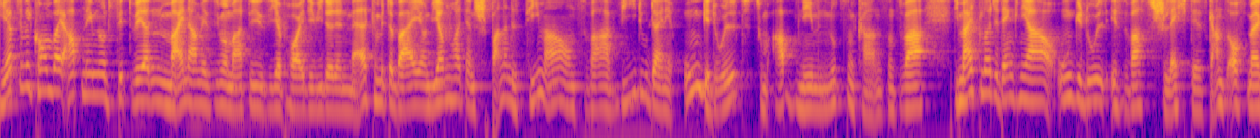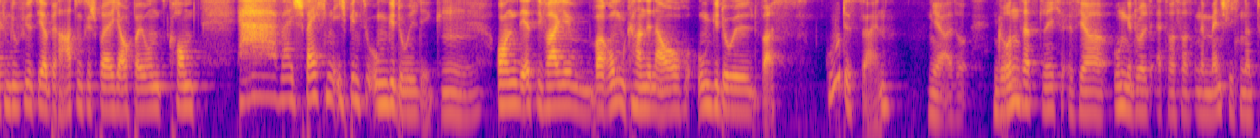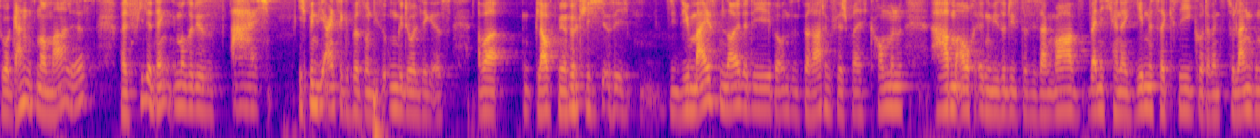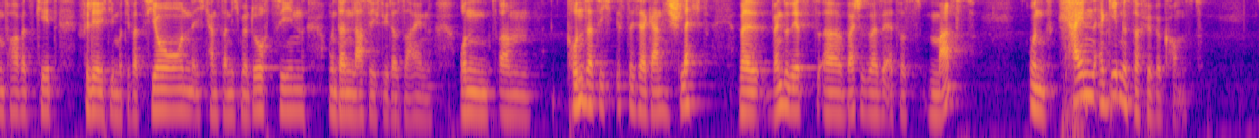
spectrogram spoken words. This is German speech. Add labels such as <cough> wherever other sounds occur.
Herzlich willkommen bei Abnehmen und Fit werden. Mein Name ist Simon Mattis. Ich habe heute wieder den Malcolm mit dabei und wir haben heute ein spannendes Thema und zwar, wie du deine Ungeduld zum Abnehmen nutzen kannst. Und zwar, die meisten Leute denken ja, Ungeduld ist was Schlechtes. Ganz oft, Malcolm, du führst ja Beratungsgespräche auch bei uns, kommt, ja, weil Schwächen, ich bin zu ungeduldig. Mhm. Und jetzt die Frage, warum kann denn auch Ungeduld was Gutes sein? Ja, also grundsätzlich ist ja Ungeduld etwas, was in der menschlichen Natur ganz normal ist, weil viele denken immer so dieses, ah, ich, ich bin die einzige Person, die so ungeduldig ist. Aber glaubt mir <laughs> wirklich, also ich, die, die meisten Leute, die bei uns ins Beratungsgespräch kommen, haben auch irgendwie so dieses, dass sie sagen, oh, wenn ich keine Ergebnisse kriege oder wenn es zu langsam vorwärts geht, verliere ich die Motivation, ich kann es dann nicht mehr durchziehen und dann lasse ich es wieder sein. Und ähm, grundsätzlich ist das ja gar nicht <laughs> schlecht weil wenn du jetzt äh, beispielsweise etwas machst und kein Ergebnis dafür bekommst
